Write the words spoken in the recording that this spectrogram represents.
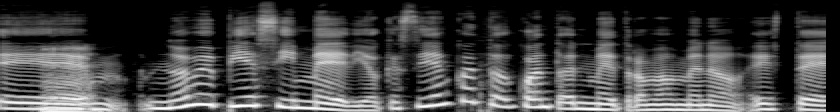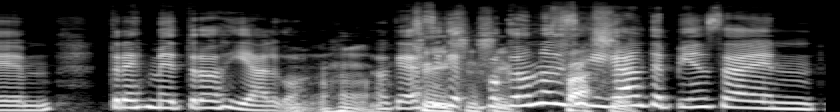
eh, mm. nueve pies y medio, que serían cuánto, cuánto en metro más o menos, este, tres metros y algo. Así que, porque uno dice gigante piensa en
